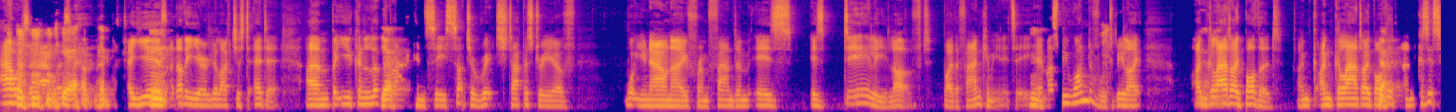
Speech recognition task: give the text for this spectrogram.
hours and hours, yeah. a year's, another year of your life just to edit. Um, but you can look Yeah. back and see such a rich tapestry of what you now know from fandom is is dearly loved by the fan community. It Mm. must be wonderful to be like, I'm Yeah. glad I bothered. I'm I'm glad I bothered, Yeah. and because it's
